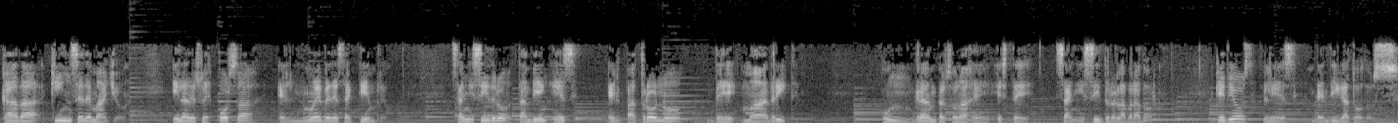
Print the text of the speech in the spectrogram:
cada 15 de mayo y la de su esposa el 9 de septiembre. San Isidro también es el patrono de Madrid. Un gran personaje este San Isidro el Labrador. Que Dios les bendiga a todos.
